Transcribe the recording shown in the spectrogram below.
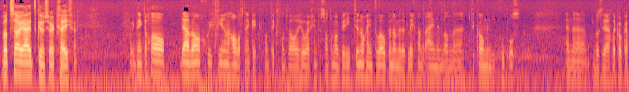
Wat zou jij het kunstwerk geven? Ik denk toch wel, ja, wel een goede 4,5 denk ik. Want ik vond het wel heel erg interessant om ook door die tunnel heen te lopen. En dan met het licht aan het einde en dan eh, te komen in die koepels. En eh, wat u eigenlijk ook heb,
